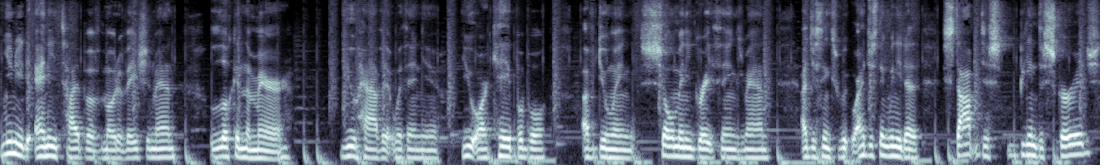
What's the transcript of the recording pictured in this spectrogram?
you need any type of motivation, man, look in the mirror. You have it within you. You are capable of doing so many great things, man. I just think we, I just think we need to stop just being discouraged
